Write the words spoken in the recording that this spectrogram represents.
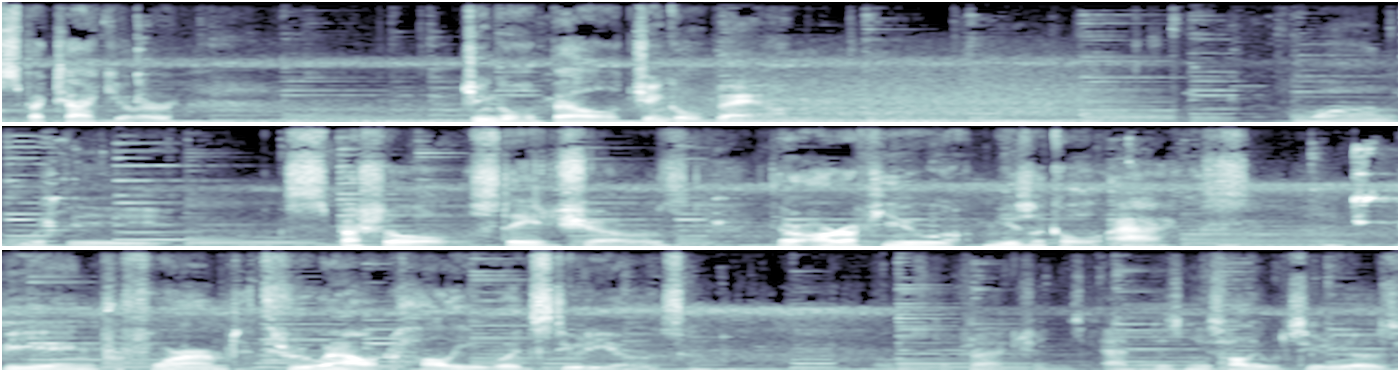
spectacular Jingle Bell Jingle Bam. Along with the special stage shows, there are a few musical acts being performed throughout Hollywood Studios. Attractions at Disney's Hollywood Studios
